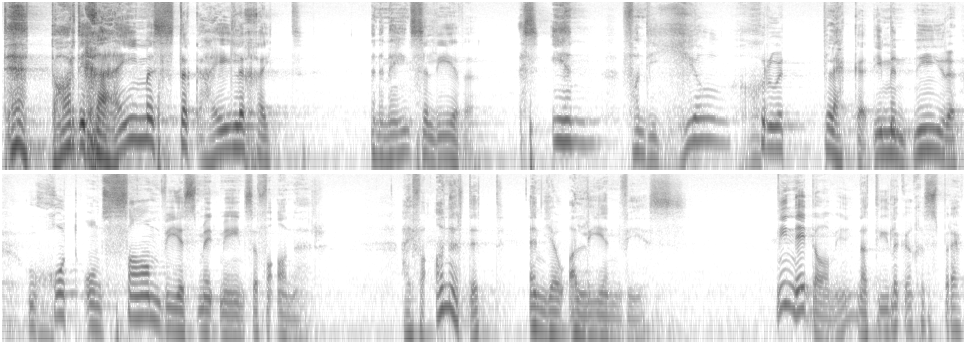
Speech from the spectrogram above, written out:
Dit, daardie geheime stuk heiligheid in 'n mens se lewe is een van die heel groot plekke, die maniere hoe God ons saam wees met mense verander. Hy verander dit in jou alleen wees. Nie net daarmee, natuurlik in gesprek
